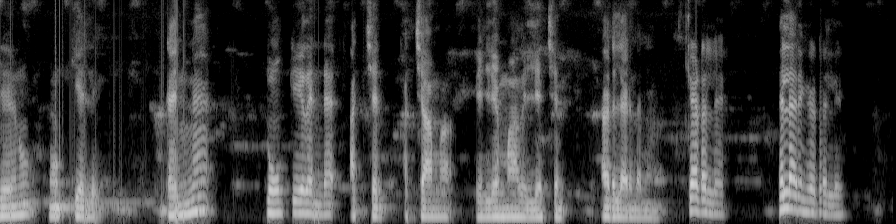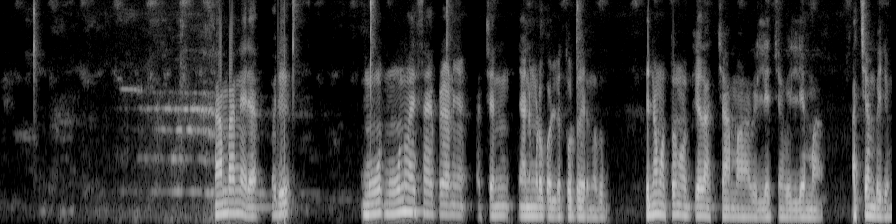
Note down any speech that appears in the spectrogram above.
രേണു നോക്കിയല്ലേ? എന്നെ നോക്കിയത് എന്റെ അച്ഛൻ അച്ചാമ്മ വല്യമ്മ വല്യച്ഛൻ അവരെല്ലാരും തന്നെയാണ്. കേട്ടല്ലേ? എല്ലാരും കേട്ടല്ലേ? ഞാൻ പറഞ്ഞുതരാം. ഒരു മൂന്ന് വയസ്സായപ്പോഴാണ് ഞാൻ അച്ഛനും ഞാനും കൂടെ കൊല്ലത്തോട്ട് വരുന്നതും. പിന്നെ മൊത്തം നോക്കിയത് അച്ചാമ്മ വല്യച്ഛൻ വല്യമ്മ അച്ഛൻ വരും.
